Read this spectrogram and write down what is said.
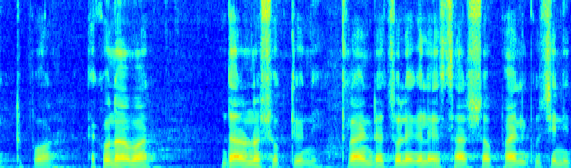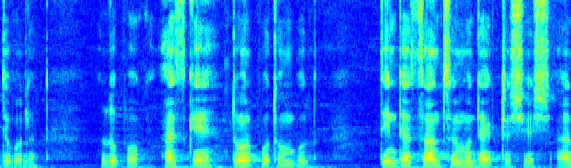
একটু পর, এখন আমার দাঁড়ানোর শক্তিও নেই, ক্লায়েন্টরা চলে গেলে স্যার সব ফাইল গুছিয়ে নিতে বলেন। রূপক, আজকে তোমার প্রথম ভুল, তিনটা চান্সের মধ্যে একটা শেষ, আর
